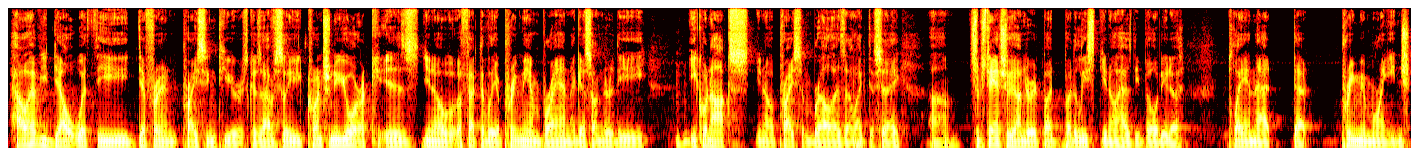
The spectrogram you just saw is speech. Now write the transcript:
How have you dealt with the different pricing tiers? Because obviously, Crunch New York is you know effectively a premium brand, I guess under the Equinox you know price umbrella, as I like to say, um, substantially under it, but but at least you know has the ability to play in that that premium range.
